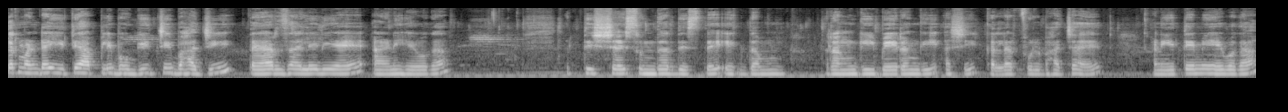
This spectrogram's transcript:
तर मंडळी इथे आपली भोगीची भाजी तयार झालेली आहे. आणि हे बघा अतिशय सुंदर दिसते. एकदम रंगी बेरंगी अशी कलरफुल भाज्या आहेत. आणि इथे मी हे बघा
